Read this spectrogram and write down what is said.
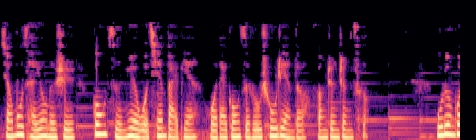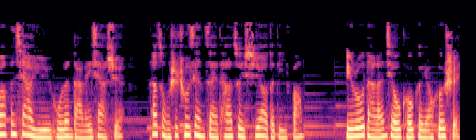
小木采用的是“公子虐我千百遍，我待公子如初恋”的方针政策。无论刮风下雨，无论打雷下雪。他总是出现在他最需要的地方，比如打篮球口渴要喝水，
